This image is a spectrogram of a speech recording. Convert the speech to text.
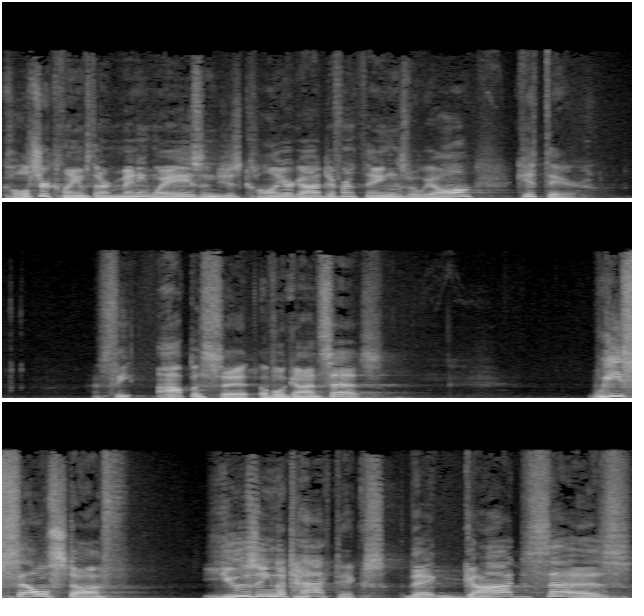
culture claims there are many ways, and you just call your God different things, but we all get there. That's the opposite of what God says. We sell stuff using the tactics that God says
